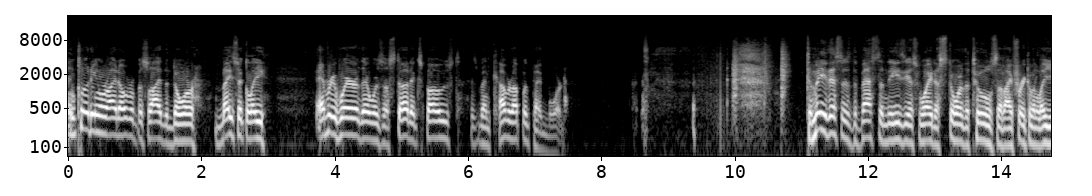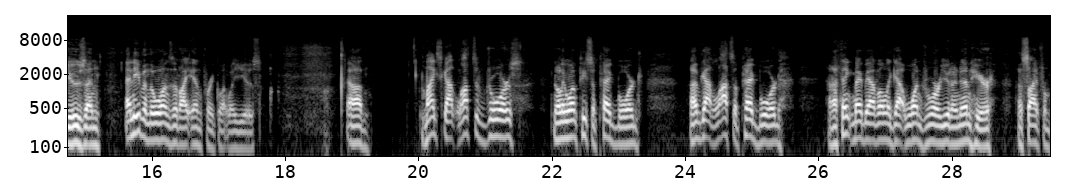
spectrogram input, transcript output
including right over beside the door. Basically, everywhere there was a stud exposed has been covered up with pegboard. to me, this is the best and the easiest way to store the tools that I frequently use and, and even the ones that I infrequently use. Um, Mike's got lots of drawers and only one piece of pegboard. I've got lots of pegboard, and I think maybe I've only got one drawer unit in here aside from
